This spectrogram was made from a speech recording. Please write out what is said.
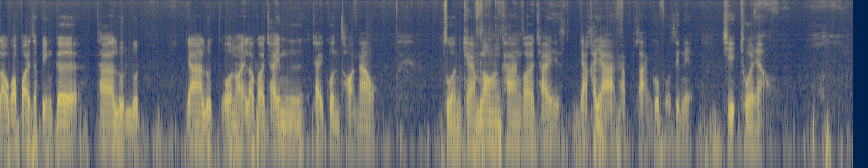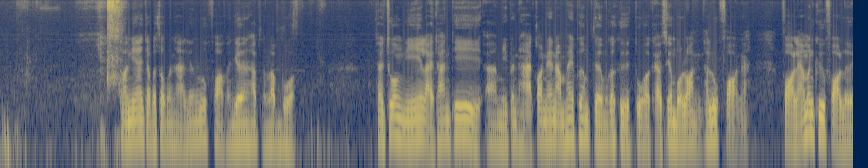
เราก็ปล่อยสปริงเกอร์ ถ้าหลุดหลุดหญ้าหลุดโตหน่อยเราก็ใช้มือใช้คนถอนเอา ส่วนแคมร่องข้างๆ ก็ใช้ยาขยาครับ สารโกโฟซิเนตฉีดช่วยเอาตอนนี้จะประสบปัญหาเรื่องลูกฟอกกันเยอะนะครับสำหรับบวบถ้าช่วงนี้หลายท่านที่มีปัญหาก็แนะนำให้เพิ่มเติมก็คือตัวแคลเซียมโบรอน ถ้าลูกฟอนะฟอแล้วมันคือฟอเลย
